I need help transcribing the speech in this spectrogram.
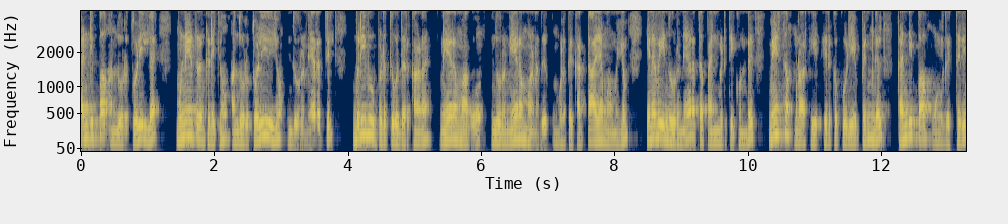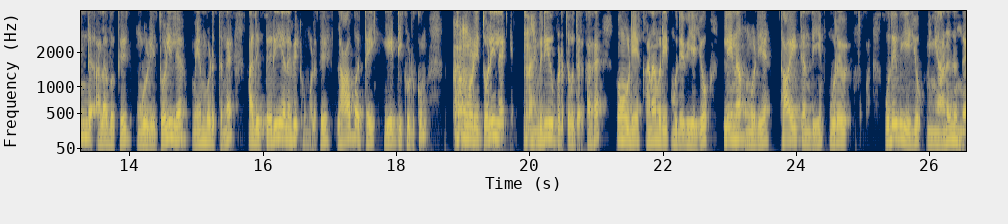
கண்டிப்பா அந்த ஒரு தொழிலில் முன்னேற்றம் கிடைக்கும். அந்த ஒரு தொழிலையும் இந்த ஒரு நேரத்தில் விரிவுபடுத்துவதற்கான நேரமாகவும் இந்த ஒரு நேரமானது உங்களுக்கு கட்டாயம் அமையும். எனவே இந்த ஒரு நேரத்தை பயன்படுத்தி கொண்டு மேசம் ராசியில் இருக்கக்கூடிய பெண்கள் கண்டிப்பா உங்களுக்கு தெரிந்த அளவுக்கு உங்களுடைய தொழிலை மேம்படுத்துங்க. அது பெரிய அளவில் உங்களுக்கு லாபத்தை ஈட்டி கொடுக்கும். உங்களுடைய தொழிலை விரிவுபடுத்துவதற்காக உங்களுடைய கணவரின் உதவியையோ இல்லைன்னா உங்களுடைய தாய் தந்தையின் உறவு உதவியையோ நீங்கள் அணுகுங்க.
